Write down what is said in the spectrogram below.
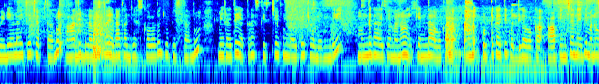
వీడియోలో అయితే చెప్తాను. ఆది బ్లౌజ్తో ఎలా కట్ చేసుకోవాలో చూపిస్తాను. మీరైతే ఎక్కడ స్కిప్ చేయకుండా అయితే చూడండి. ముందుగా అయితే మనం కింద ఒక కుట్టుకైతే కొద్దిగా ఒక హాఫ్ ఇంచ్ అనేది మనం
